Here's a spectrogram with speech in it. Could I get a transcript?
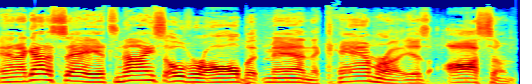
And I gotta say, it's nice overall, but man, the camera is awesome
